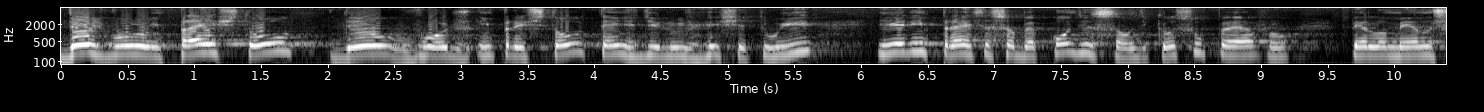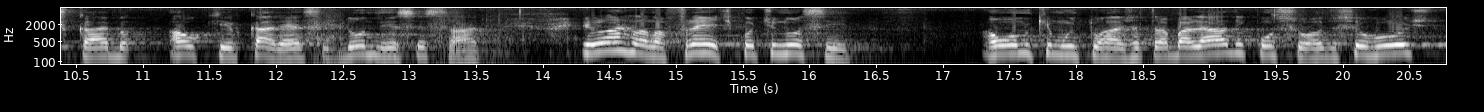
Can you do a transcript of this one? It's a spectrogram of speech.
Deus vos emprestou, Deus vos emprestou, tens de lhes restituir, e ele empresta sob a condição de que o supérfluo pelo menos caiba ao que carece do necessário. E lá, lá na frente, continua assim: um homem que muito haja trabalhado e com o suor do seu rosto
